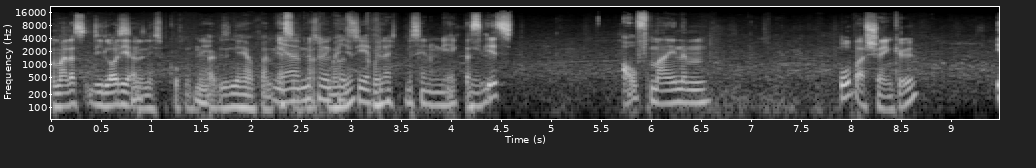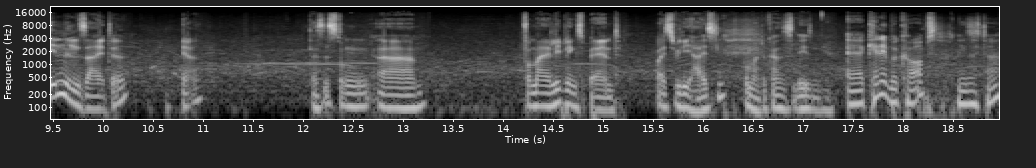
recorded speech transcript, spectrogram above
Mal, dass die Leute hier alle nicht so gucken. Nee. Weil wir sind ja hier auch beim Ja, Essen. müssen wir mal kurz hier, mal vielleicht ein bisschen um die Ecke Das gehen. ist auf meinem Oberschenkel, Innenseite, ja. Das ist so ein, äh, von meiner Lieblingsband. Weißt du, wie die heißen? Guck mal, du kannst es lesen hier. Äh, Cannibal Corpse, lese ich da.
